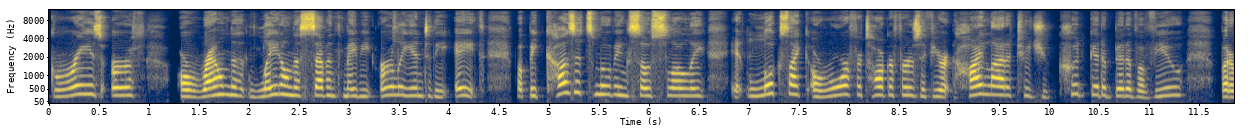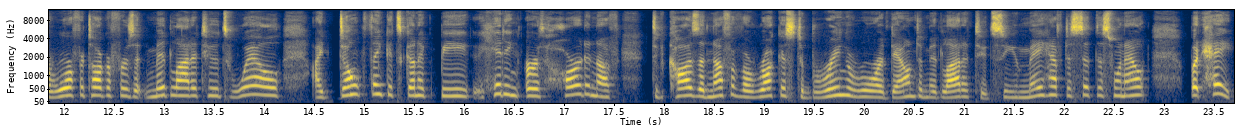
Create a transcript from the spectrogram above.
graze Earth around the late on the 7th, maybe early into the 8th. But because it's moving so slowly, it looks like aurora photographers, if you're at high latitudes, you could get a bit of a view, but aurora photographers at mid latitudes, well, I don't think it's going to be hitting Earth hard enough to cause enough of a ruckus to bring aurora down to mid latitudes. So you may have to sit this one out, but hey,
